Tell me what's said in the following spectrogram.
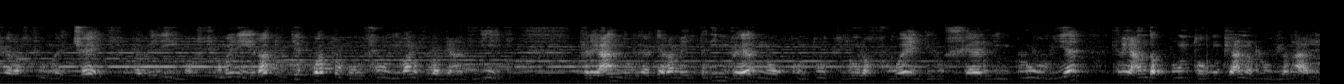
c'era il fiume, c'è il fiume Velino, il fiume Nera, tutti e quattro confluivano sulla piana di Rieti creando chiaramente d'inverno con tutti i loro affluenti, ruscelli, impluvie, creando appunto un piano alluvionale.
